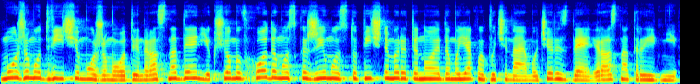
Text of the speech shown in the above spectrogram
Можемо двічі, можемо один раз на день. Якщо ми входимо, скажімо, з топічними ретиноїдами, як ми починаємо? Через день, раз на три дні,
